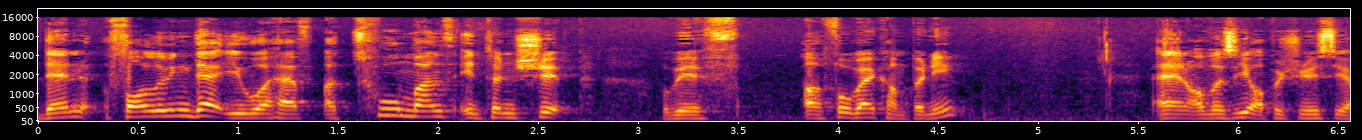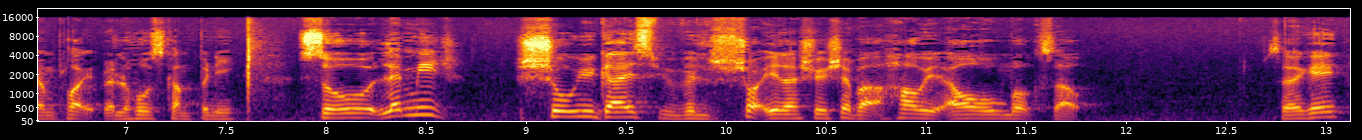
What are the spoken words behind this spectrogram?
Then, following that, you will have a two month internship with a footwear company and obviously opportunities to employed by the host company. So let me show you guys with a short illustration about how it all works out. So okay,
